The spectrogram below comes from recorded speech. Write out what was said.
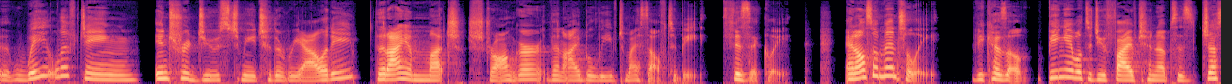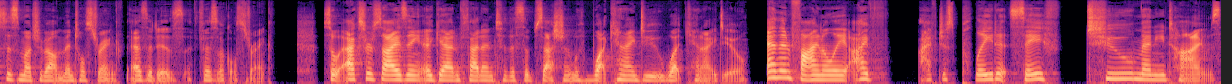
Weightlifting introduced me to the reality that I am much stronger than I believed myself to be physically and also mentally because uh, being able to do five chin ups is just as much about mental strength as it is physical strength. So, exercising again fed into this obsession with what can I do? What can I do? And then finally, I've I've just played it safe too many times.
